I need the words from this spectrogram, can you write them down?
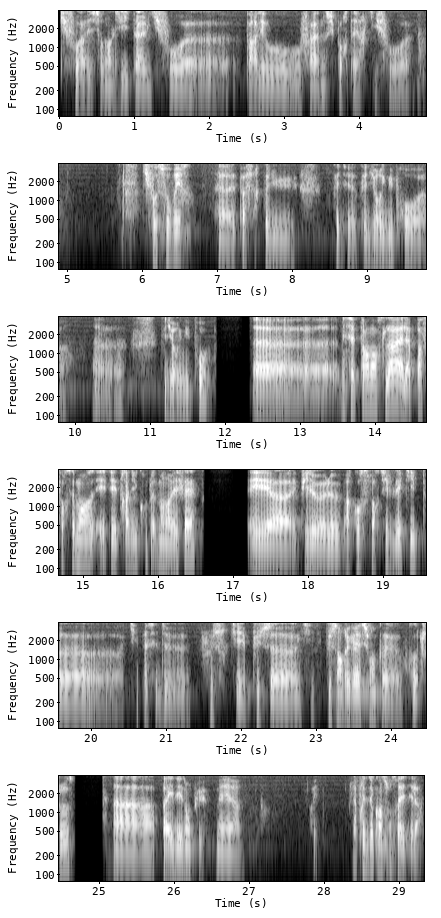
qu'il faut investir dans le digital, qu'il faut parler aux, fans, aux supporters, qu'il faut qu'il faut s'ouvrir euh, et pas faire que du, que, de, que du rugby pro. Euh, euh, que du rugby pro. mais cette tendance-là, elle n'a pas forcément été traduite complètement dans les faits. Et, et puis le, le, parcours sportif de l'équipe qui est passé de plus, qui est plus, qui était plus en régression qu'autre chose, a pas aidé non plus. Mais oui, la prise de conscience, elle était là.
